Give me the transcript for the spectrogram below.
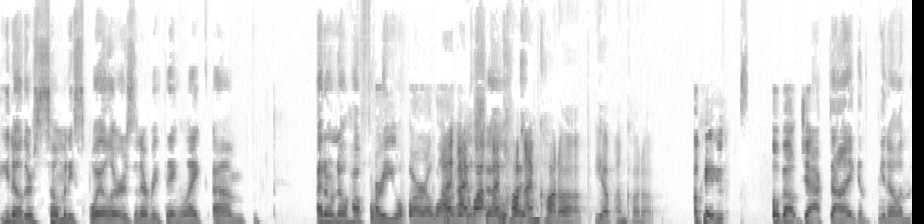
you know, there's so many spoilers and everything. Like, um, I don't know how far you are along I, in I the wa- show. I'm caught. but- I'm caught up. Yep, I'm caught up. okay about Jack dying and you know and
